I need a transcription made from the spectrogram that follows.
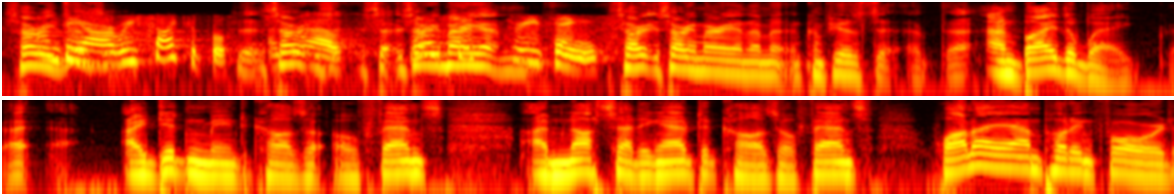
Sorry, and they are recyclable. Uh, as Sorry, well. so- sorry, Marianne. Three things. Sorry, sorry, Marianne. I'm confused. Uh, And by the way, I, I didn't mean to cause offence. I'm not setting out to cause offence. What I am putting forward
